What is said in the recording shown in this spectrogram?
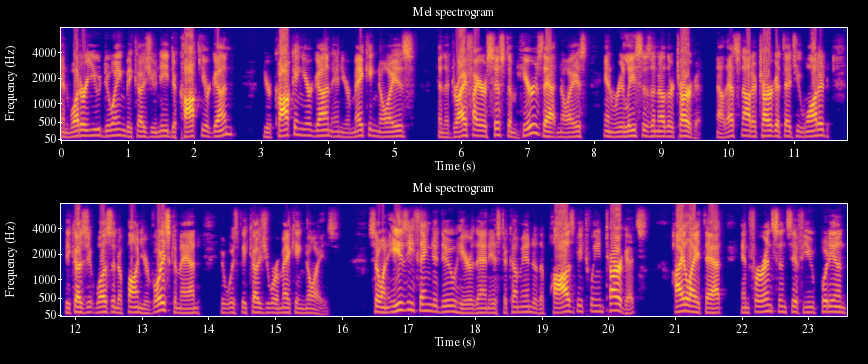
And what are you doing because you need to cock your gun? You're cocking your gun and you're making noise, and the dry fire system hears that noise and releases another target. Now, that's not a target that you wanted because it wasn't upon your voice command. It was because you were making noise. So an easy thing to do here then is to come into the pause between targets, highlight that, and for instance, if you put in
